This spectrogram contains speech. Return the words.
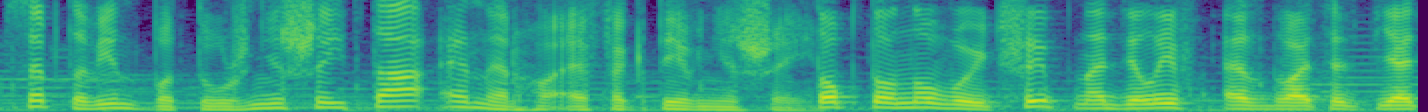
себто він потужніший та енергоефективніший. Тобто новий чип наділив S25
